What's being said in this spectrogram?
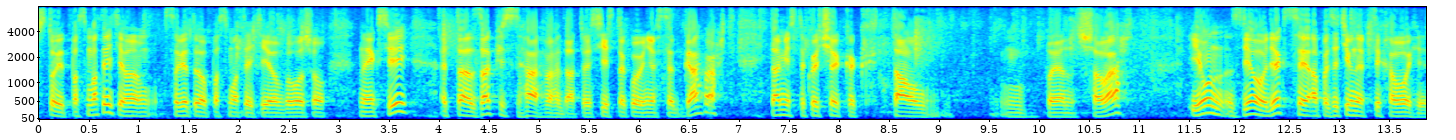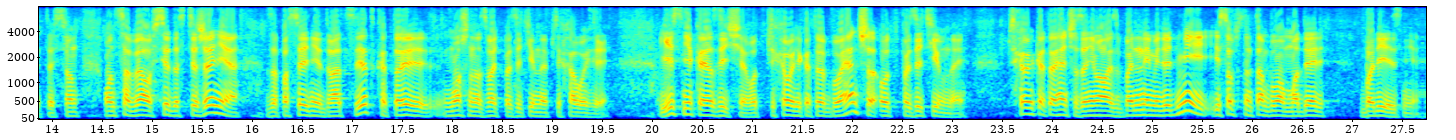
стоит посмотреть, я вам советую его посмотреть, я его выложил на XUA. Это запись с Гарварда, то есть есть такой университет Гарвард, там есть такой человек, как Тау Бен Шалар, и он сделал лекции о позитивной психологии. То есть он, он собрал все достижения за последние 20 лет, которые можно назвать позитивной психологией. Есть некое различие. Вот психология, которая была раньше, от позитивной – Психология, которая раньше занималась больными людьми, и, собственно, там была модель болезни.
